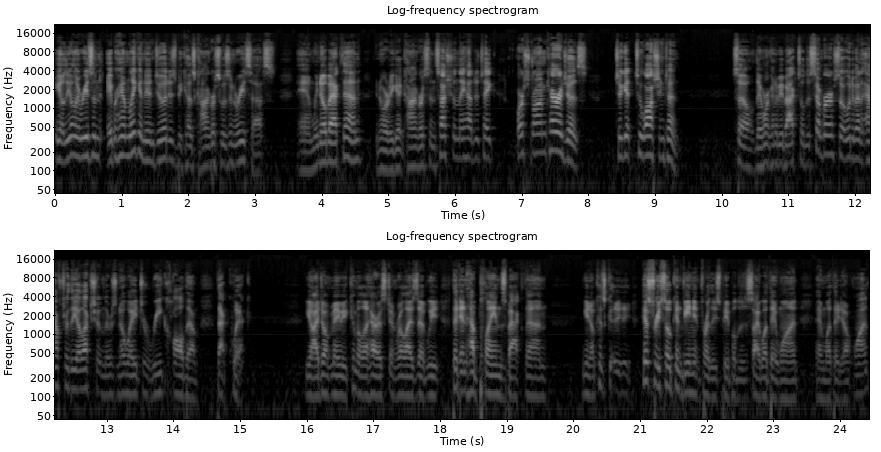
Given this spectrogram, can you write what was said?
You know, the only reason Abraham Lincoln didn't do it is because Congress was in recess. And we know back then, in order to get Congress in session, they had to take horse drawn carriages to get to Washington. So they weren't going to be back till December, so it would have been after the election. There's no way to recall them that quick. You know, I don't, maybe Kamala Harris didn't realize that we, they didn't have planes back then. You know, because uh, history's so convenient for these people to decide what they want and what they don't want.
